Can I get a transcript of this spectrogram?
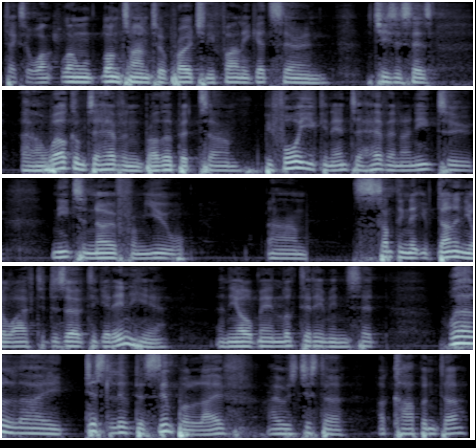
it takes a long, long time to approach, and he finally gets there, and Jesus says, uh, "Welcome to heaven, brother, but um, before you can enter heaven, I need to need to know from you." Um, something that you've done in your life to deserve to get in here. And the old man looked at him and said, Well, I just lived a simple life. I was just a, a carpenter.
